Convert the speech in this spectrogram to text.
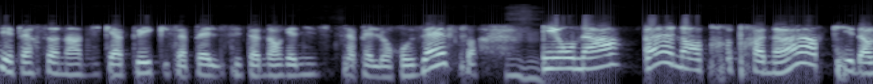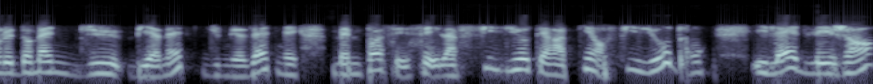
les personnes handicapées qui s'appelle, c'est un organisme qui s'appelle le ROSEF. Mhm. Et on a un entrepreneur qui est dans le domaine du bien-être, du mieux-être, mais même pas, c'est la physiothérapie en physio. Donc, il aide les gens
